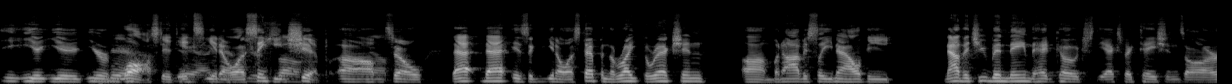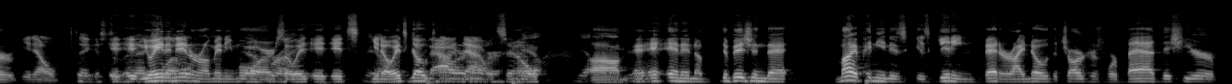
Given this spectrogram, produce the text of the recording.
you, you you're Yeah. lost. It, it's you know you're- a sinking ship. Um, Yeah. So that that is a you know a step in the right direction. Um, but obviously now the now that you've been named the head coach, the expectations are you know take us to it, it- you ain't an interim anymore. So right. it, it, it's Yeah. you know it's go Now time now. So Yeah. Yeah, um, and, and in a division that, my opinion, is is getting better. I know the Chargers were bad this year,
